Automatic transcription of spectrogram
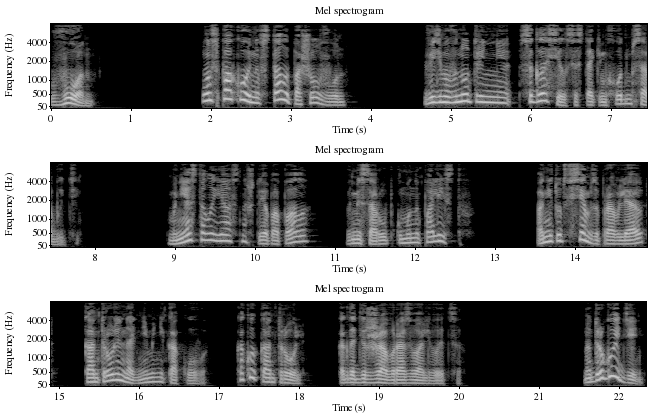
вон. Он спокойно встал и пошел вон. Видимо, внутренне согласился с таким ходом событий. Мне стало ясно, что я попала в мясорубку монополистов. Они тут всем заправляют, контроля над ними никакого. Какой контроль, когда держава разваливается? На другой день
